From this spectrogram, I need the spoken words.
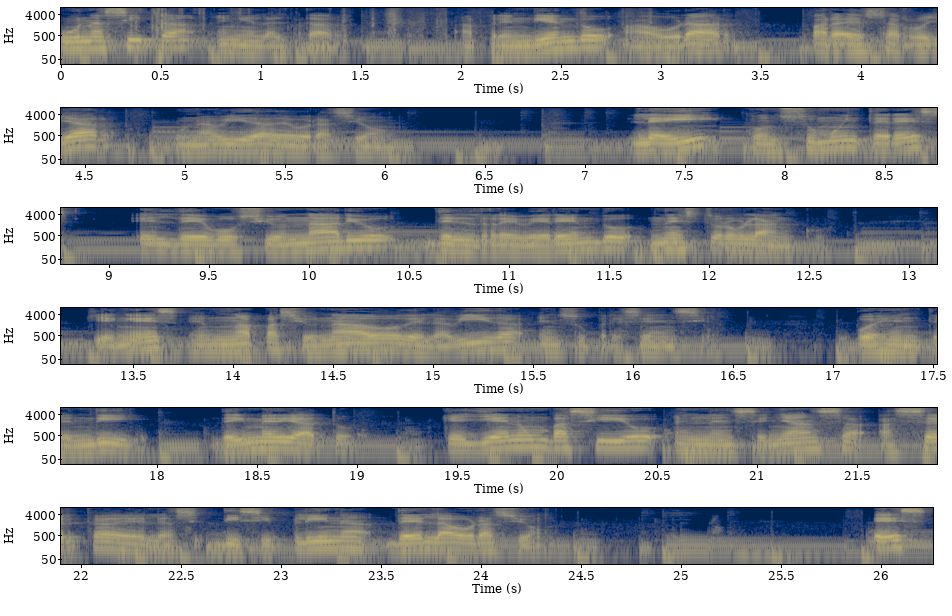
Una cita en el altar, aprendiendo a orar para desarrollar una vida de oración. Leí con sumo interés el devocionario del reverendo Néstor Blanco, quien es un apasionado de la vida en su presencia, pues entendí de inmediato que llena un vacío en la enseñanza acerca de la disciplina de la oración. Es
